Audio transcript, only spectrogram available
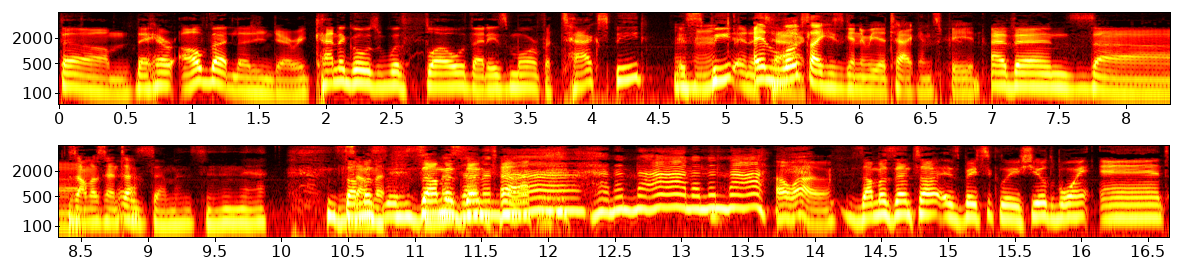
the um, the hair of that legendary kind of goes with flow that is more of attack speed, is speed and Mm-hmm. It looks like he's going to be attacking speed. And then uh, Zamazenta? Zamazenta. Zama- Zamazenta. Zamazenta. Oh wow! Zamazenta is basically a shield boy, and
